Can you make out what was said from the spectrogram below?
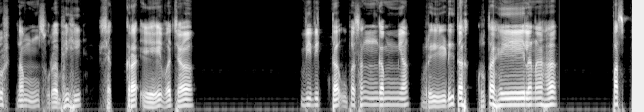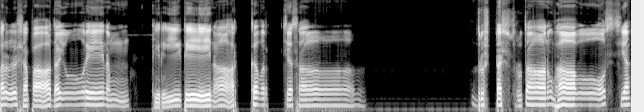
कृष्णम् सुरभिः शक्र एव च। विविक्त उपसङ्गम्य व्रीडितः कृतहेलनः। पस्पर्शपादयोरेनम् किरीटेनार्कवर्चसा। दृष्टश्रुतानुभावोऽस्य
